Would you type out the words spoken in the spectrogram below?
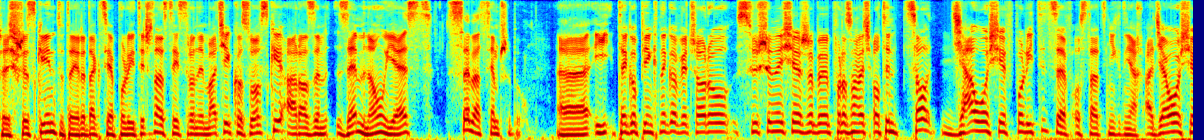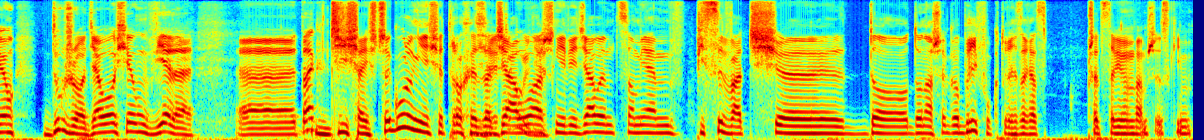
Cześć wszystkim, tutaj redakcja polityczna, z tej strony Maciej Kosłowski, a razem ze mną jest... Sebastian Przybył. E, I tego pięknego wieczoru słyszymy się, żeby porozmawiać o tym, co działo się w polityce w ostatnich dniach. A działo się dużo, działo się wiele. E, tak? Dzisiaj szczególnie się trochę Dzisiaj zadziało, szczególnie. aż nie wiedziałem, co miałem wpisywać e, do, do naszego briefu, który zaraz przedstawimy wam wszystkim.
